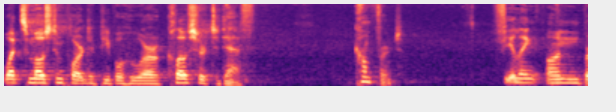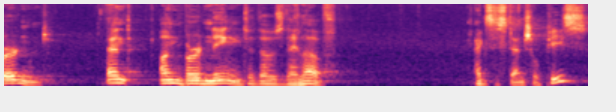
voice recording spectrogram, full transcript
what's most important to people who are closer to death comfort, feeling unburdened, and unburdening to those they love, existential peace,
